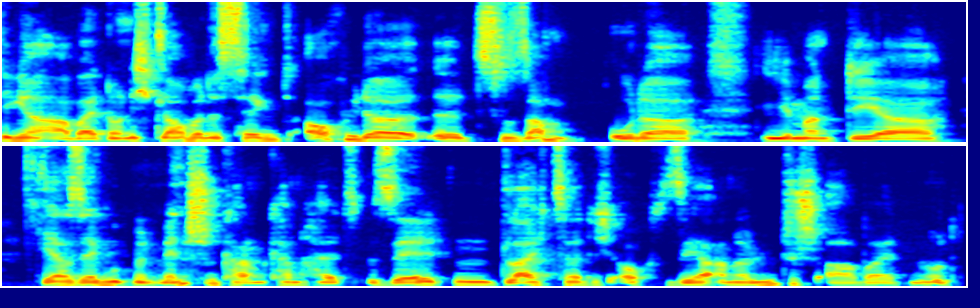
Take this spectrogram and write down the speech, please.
Dinge arbeiten. Und ich glaube, das hängt auch wieder äh, zusammen. Oder jemand, der ja sehr gut mit Menschen kann, kann halt selten gleichzeitig auch sehr analytisch arbeiten. Und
